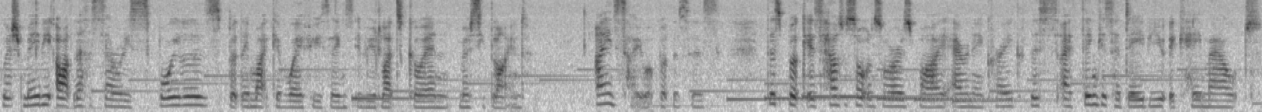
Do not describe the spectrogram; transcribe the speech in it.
which maybe aren't necessarily spoilers but they might give away a few things if you'd like to go in mostly blind. I need to tell you what book this is. This book is House of Salt and Sorrows by Erin A. Craig. This I think is her debut. It came out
